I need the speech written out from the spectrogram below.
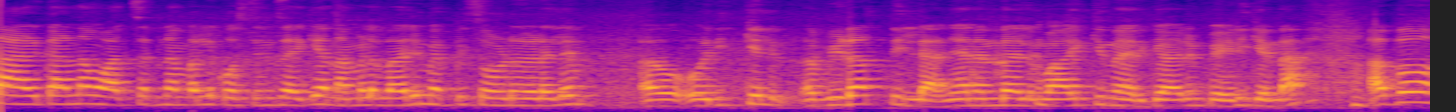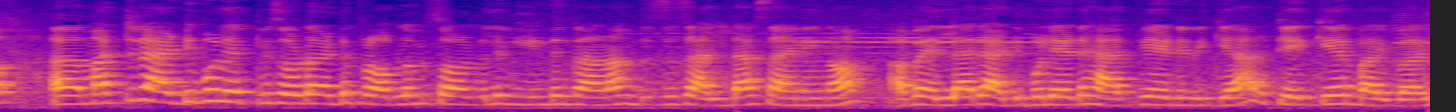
താഴെ കാണുന്ന വാട്സപ്പ് നമ്പറിൽ ക്വസ്റ്റ്യൻസ് അയക്കുക. നമ്മൾ വരും എപ്പിസോഡുകളിലും ഒരിക്കലും വിടത്തില്ല. ഞാൻ എന്തായാലും വായിക്കുന്നതായിരിക്കും ആരും പേടിക്കണ്ട. അപ്പോൾ മറ്റൊരു അടിപൊളി എപ്പിസോഡായിട്ട് പ്രോബ്ലം സോൾവിൽ വീണ്ടും കാണാം. This is Alda signing off അപ്പോൾ എല്ലാവരും അടിപൊളിയായിട്ട് ഹാപ്പി ആയിട്ടിരിക്കുക. ടേക്ക് കെയർ ബൈ ബൈ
